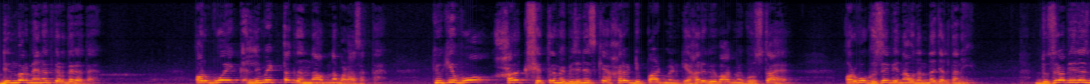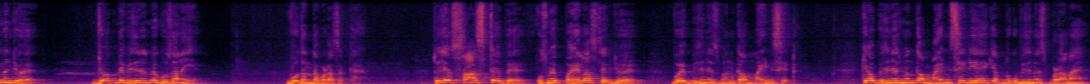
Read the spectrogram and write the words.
दिन भर मेहनत करते रहता है। और वो एक लिमिट तक धंधा अपना बढ़ा सकता है। क्योंकि वो हर क्षेत्र में बिज़नेस के, हर डिपार्टमेंट के, हर विभाग में घुसता है और वो घुसे बिना वो धंधा चलता नहीं है। दूसरा बिजनेसमैन जो है, जो अपने बिज़नेस में घुसा नहीं है, वो धंधा बढ़ा सकता है। तो ये सात स्टेप है। उसमें पहला स्टेप जो है, वो है बिजनेसमैन का माइंड क्या वो बिजनेसमैन का माइंड सेट ये है कि अपनों को बिज़नेस बढ़ाना है?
